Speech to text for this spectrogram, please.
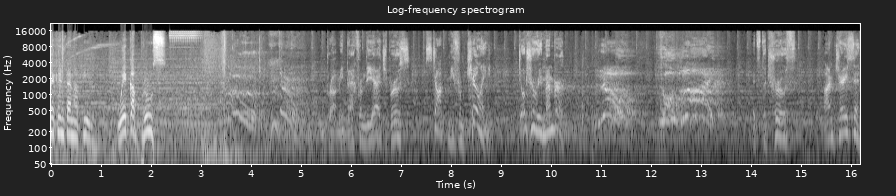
Second time appeal. Wake up, Bruce. You brought me back from the edge, Bruce. Stopped me from killing. Don't you remember? No! Don't lie! It's the truth. I'm Jason.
